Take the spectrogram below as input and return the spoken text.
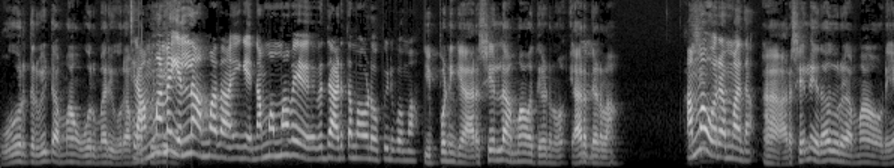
ஒவ்வொருத்தர் வீட்டு அம்மா ஒவ்வொரு மாதிரி ஒரு அம்மா அம்மானா எல்லாம் அம்மா தான் இங்க நம்ம அம்மாவே வந்து அடுத்த அம்மாவோட ஒப்பிடுவோமா? இப்போ நீங்க அரசியல்ல அம்மாவை தேடணும். யாரை தேடலாம்? அம்மா ஒரு அம்மா தான் அரசியல்ல ஏதாவது ஒரு அம்மாவுடைய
